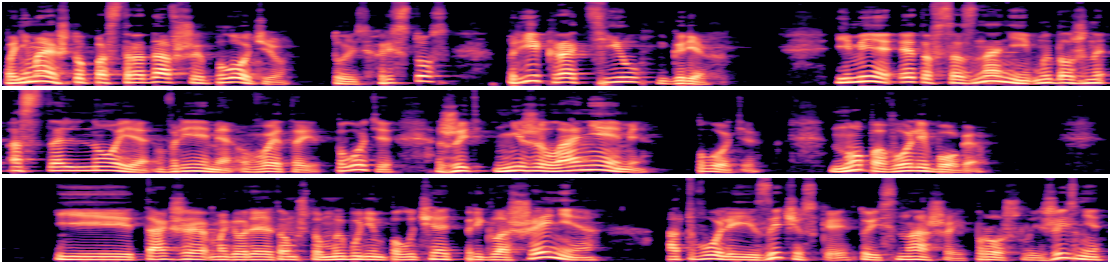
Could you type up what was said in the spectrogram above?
понимая, что пострадавший плотью, то есть Христос, прекратил грех. Имея это в сознании, мы должны остальное время в этой плоти жить не желаниями плоти, но по воле Бога. И также мы говорили о том, что мы будем получать приглашение – от воли языческой, то есть нашей прошлой жизни,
